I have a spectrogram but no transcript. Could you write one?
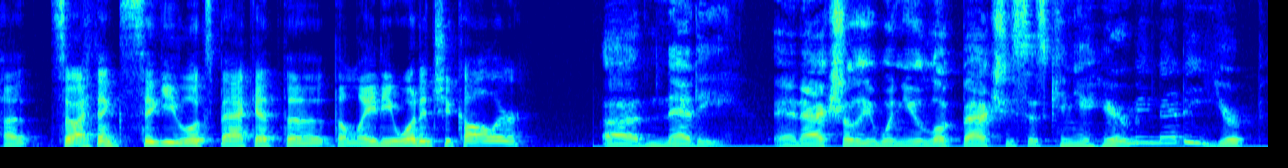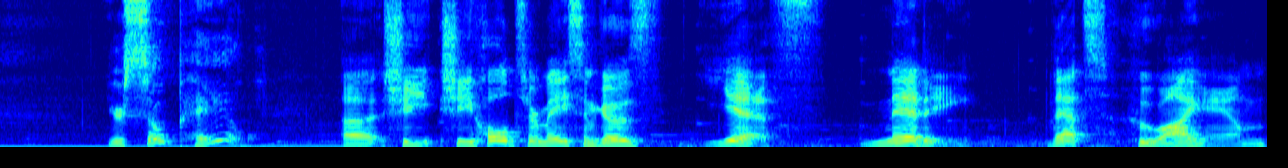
Uh, so I think Siggy looks back at the the lady. What did she call her? uh, Nettie. And actually, when you look back, she says, "Can you hear me, Nettie? You're you're so pale." Uh, she she holds her mace and goes, "Yes, Nettie, that's who I am."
